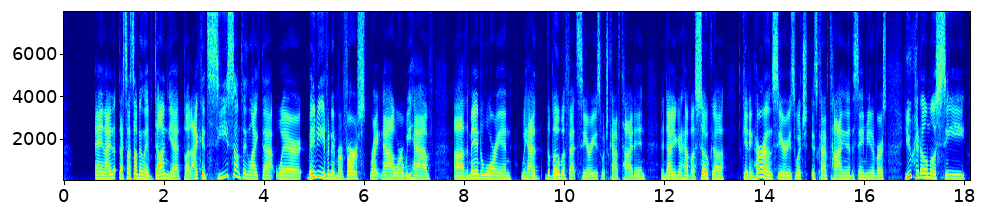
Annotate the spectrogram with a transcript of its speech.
and I that's not something they've done yet. But I could see something like that where maybe even in reverse right now, where we have uh, the Mandalorian, we had the Boba Fett series, which kind of tied in, and now you're gonna have Ahsoka getting her own series, which is kind of tying into the same universe. You could almost see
